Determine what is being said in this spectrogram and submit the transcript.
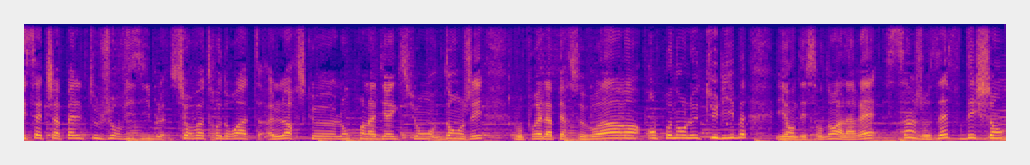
Et cette chapelle toujours visible sur votre droite lorsque l'on prend la direction d'Angers, vous pourrez l'apercevoir en prenant le Tulibe et en descendant à l'arrêt Saint-Joseph-des-Champs.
